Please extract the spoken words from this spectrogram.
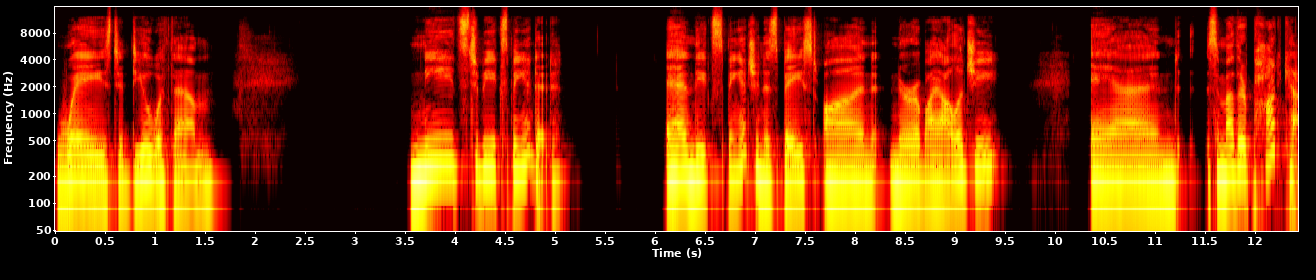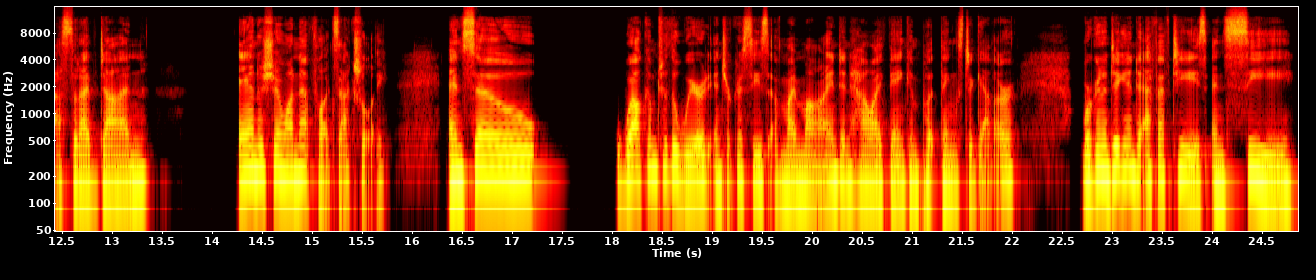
ways to deal with them needs to be expanded and the expansion is based on neurobiology and some other podcasts that I've done and a show on Netflix, actually. And so, welcome to the weird intricacies of my mind and how I think and put things together. We're going to dig into FFTs and see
